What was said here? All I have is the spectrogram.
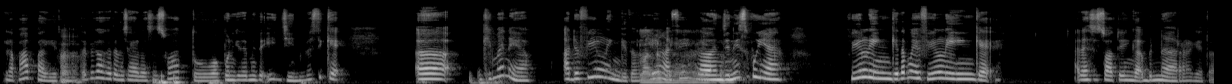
nggak apa-apa gitu Heeh. tapi kalau kita misalnya ada sesuatu walaupun kita minta izin pasti kayak eh gimana ya ada feeling gitu Nah, ya nggak sih lawan gitu. jenis punya feeling kita punya feeling kayak ada sesuatu yang nggak benar gitu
